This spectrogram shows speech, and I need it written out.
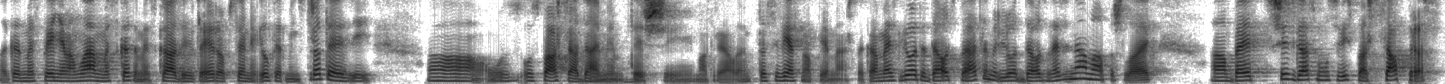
kad mēs pieņemam lēmumu, mēs skatāmies, kāda ir Eiropas Savienības ilgtermiņa stratēģija uz, uz pārstrādājumiem tieši materiāliem. Tas ir viens no piemēriem. Mēs ļoti daudz pētām, ir ļoti daudz nezināmā pašlaik, bet šis gads mums ir vispār saprast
